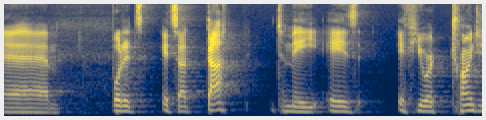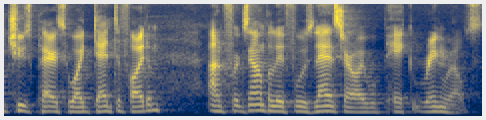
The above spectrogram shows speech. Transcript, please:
Um, but it's it's at that to me is if you are trying to choose players who identify them, and for example, if it was Leinster, I would pick Ringrose.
